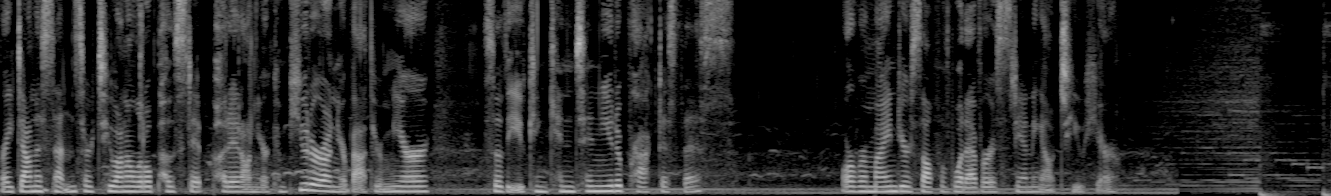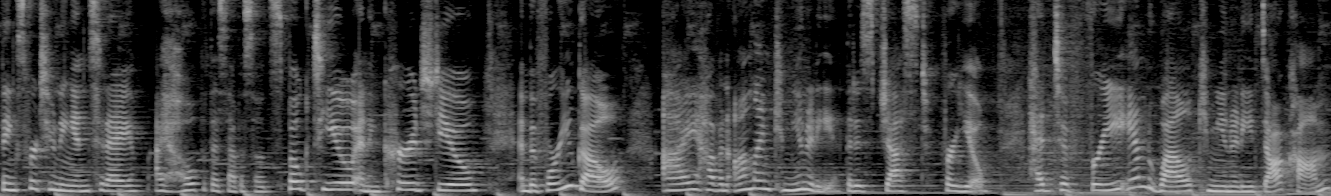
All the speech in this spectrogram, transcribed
Write down a sentence or two on a little post it, put it on your computer, on your bathroom mirror, so that you can continue to practice this or remind yourself of whatever is standing out to you here. Thanks for tuning in today. I hope this episode spoke to you and encouraged you. And before you go, I have an online community that is just for you. Head to freeandwellcommunity.com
